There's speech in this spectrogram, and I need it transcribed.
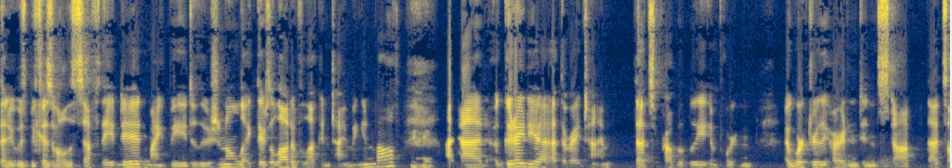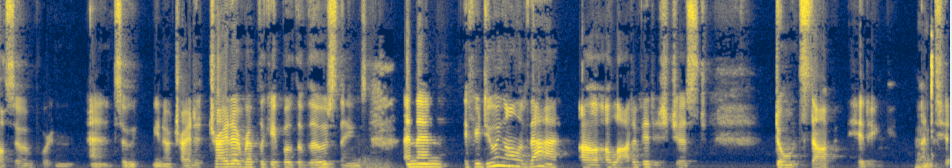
that it was because of all the stuff they did might be delusional. Like there's a lot of luck and timing involved. Mm-hmm. I had a good idea at the right time. That's probably important. I worked really hard and didn't stop. That's also important. And so, you know, try to try to replicate both of those things. And then if you're doing all of that, uh, a lot of it is just don't stop hitting mm-hmm. until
